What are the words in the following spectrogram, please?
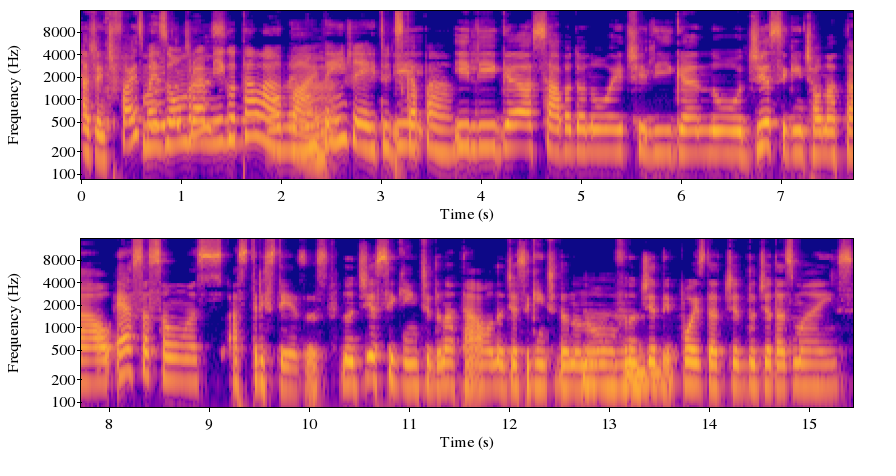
a gente faz Mas ombro amigo tá lá, né? pai. Não tem jeito de E- escapar. E liga sábado à noite, liga no dia seguinte ao Natal. Essas são as, as tristezas. No dia seguinte do Natal, no dia seguinte do Ano Novo, no dia depois da- do Dia das Mães.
